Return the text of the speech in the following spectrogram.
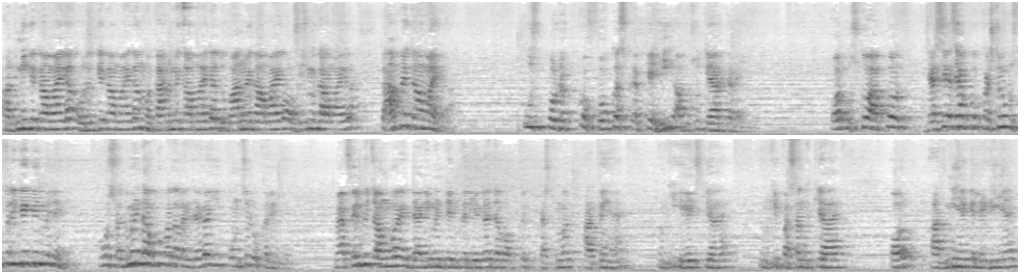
आदमी के काम आएगा, औरत के काम आएगा, मकान में काम आएगा, दुकान में काम आएगा ऑफ़िस में काम आएगा, कहाँ पे काम आएगा? उस प्रोडक्ट को फोकस करके ही आप उसको तैयार करेंगे और उसको आपको, जैसे जैसे आपको कस्टमर उस तरीके के मिलेंगे वो सेगमेंट आपको पता लग जाएगा ये कौन से लोग खरीदे। मैं फिर भी चाहूँगा एक डायरी मेंटेन करिएगा, जब आपके कस्टमर आते हैं, उनकी एज क्या है, उनकी पसंद क्या है, और आदमी है कि लेडी है।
